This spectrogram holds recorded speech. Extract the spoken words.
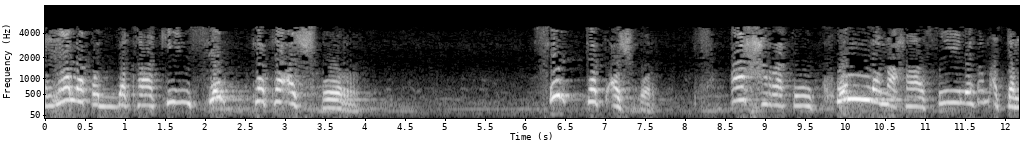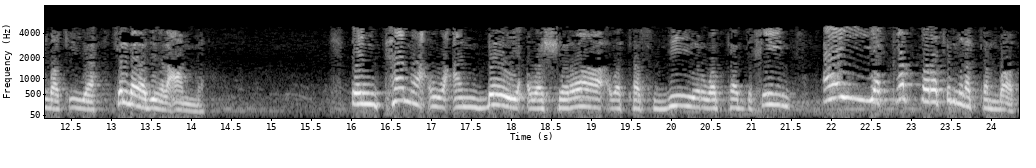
غلقوا الدكاكين ستة أشهر. ستة أشهر. أحرقوا كل محاصيلهم التنباكية في الميادين العامة. امتنعوا عن بيع وشراء وتصدير وتدخين أي قطرة من التنباك.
